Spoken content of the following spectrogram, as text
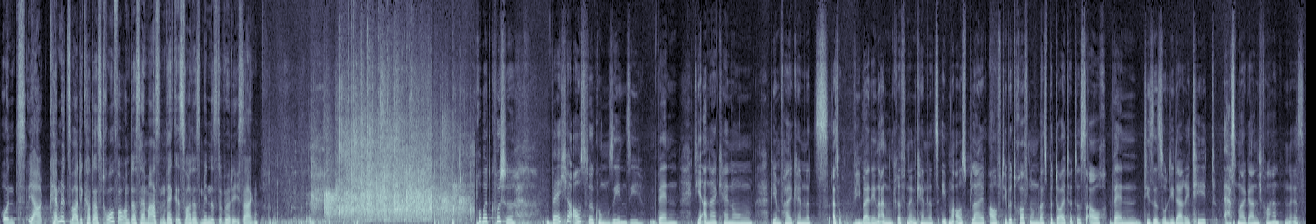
Und ja, Chemnitz war die Katastrophe und dass Herr Maaßen weg ist, war das Mindeste, würde ich sagen. Robert Kusche, welche Auswirkungen sehen Sie, wenn die Anerkennung, wie im Fall Chemnitz, also wie bei den Angriffen in Chemnitz eben ausbleibt, auf die Betroffenen? Was bedeutet es auch, wenn diese Solidarität erstmal gar nicht vorhanden ist?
